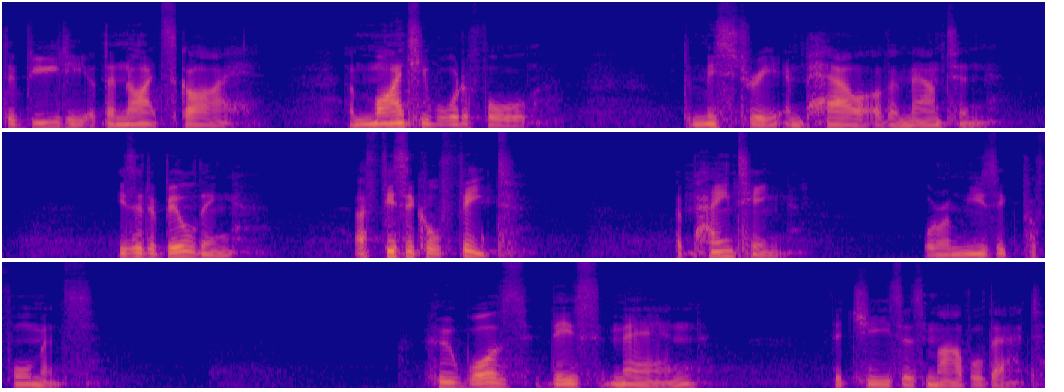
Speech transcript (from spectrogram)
The beauty of the night sky, a mighty waterfall, the mystery and power of a mountain? Is it a building, a physical feat, a painting, or a music performance? Who was this man that Jesus marveled at?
